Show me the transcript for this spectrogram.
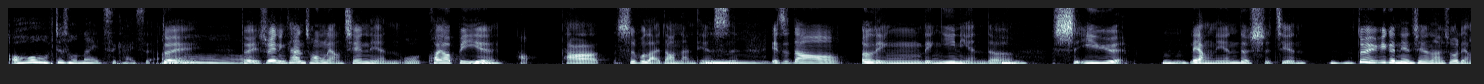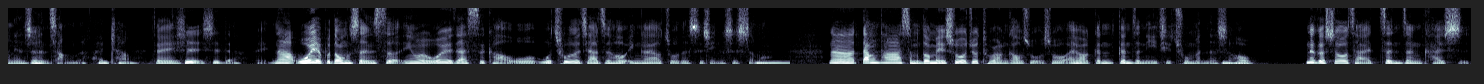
哦，就从那一次开始啊。对哦对，所以你看，从两千年我快要毕业，好，他师傅来到南天寺，嗯一直到二零零一年的嗯十一月，嗯，两年的时间，对于一个年轻人来说，两年是很长的。很长，对，是是的，对那我也不动声色，因为我也在思考我，我出了家之后应该要做的事情是什么。嗯那当他什么都没说，就突然告诉我说：“哎，要跟跟着你一起出门的时候，那个时候才真正开始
